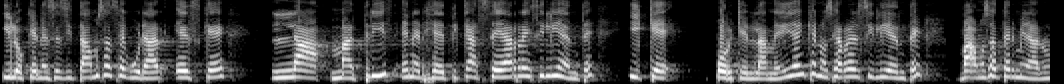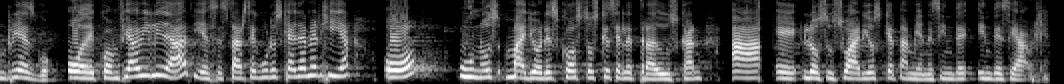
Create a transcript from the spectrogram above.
y lo que necesitamos asegurar es que la matriz energética sea resiliente y que, porque en la medida en que no sea resiliente, vamos a terminar un riesgo o de confiabilidad, y es estar seguros que haya energía, o unos mayores costos que se le traduzcan a eh, los usuarios, que también es indeseable.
